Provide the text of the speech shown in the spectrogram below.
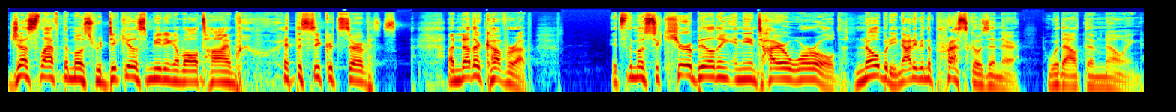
just left the most ridiculous meeting of all time with the Secret Service. Another cover up. It's the most secure building in the entire world. Nobody, not even the press, goes in there without them knowing.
